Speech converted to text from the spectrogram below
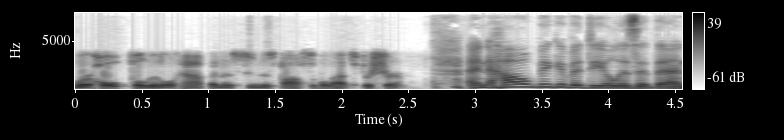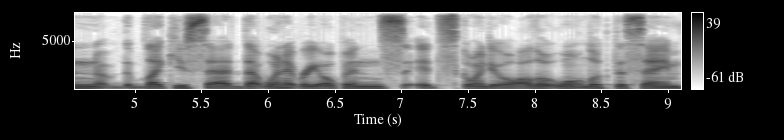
we're hopeful it'll happen as soon as possible. That's for sure. And how big of a deal is it then, like you said, that when it reopens, it's going to, although it won't look the same,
